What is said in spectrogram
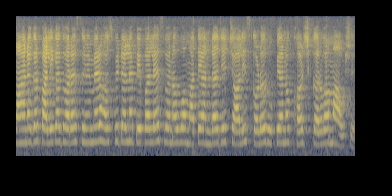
મહાનગરપાલિકા દ્વારા સિમિમેર હોસ્પિટલને પેપરલેસ બનાવવા માટે અંદાજે ચાલીસ કરોડ રૂપિયાનો ખર્ચ કરવામાં આવશે.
